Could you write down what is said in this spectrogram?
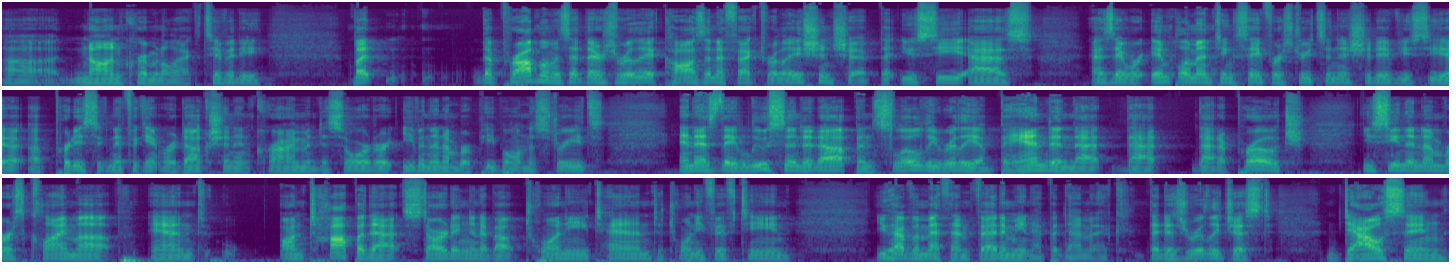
uh, non criminal activity. But the problem is that there's really a cause and effect relationship that you see as as they were implementing Safer Streets initiative, you see a, a, pretty significant reduction in crime and disorder, even the number of people on the streets. And as they loosened it up and slowly really abandoned that that that approach, you see the numbers climb up. And on top of that, starting in about 2010 to 2015, you have a methamphetamine epidemic that is really just dousing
